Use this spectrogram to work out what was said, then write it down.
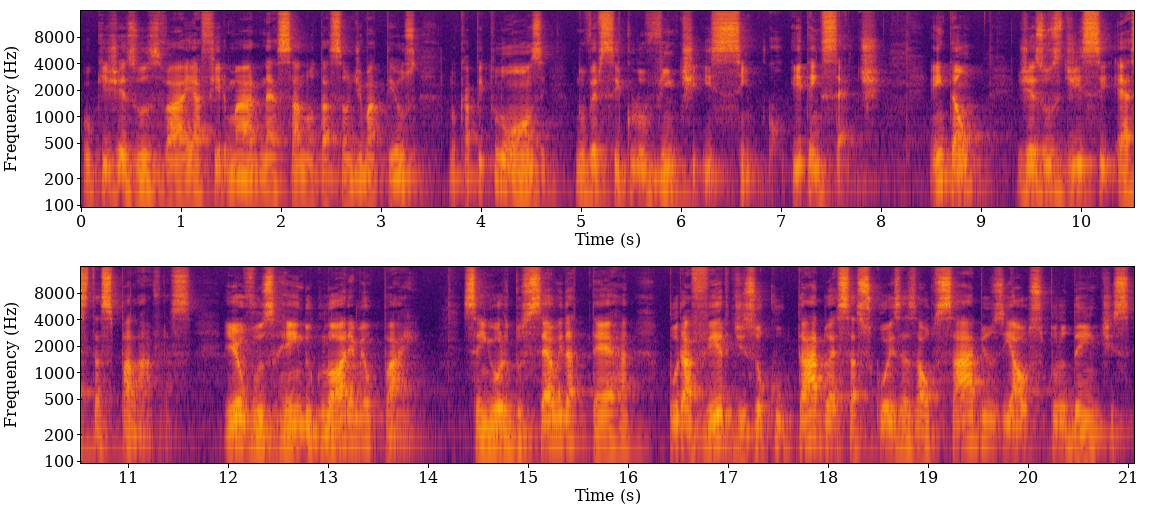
o que Jesus vai afirmar nessa anotação de Mateus, no capítulo 11, no versículo 25. Item 7. Então Jesus disse estas palavras: Eu vos rendo glória, meu Pai, Senhor do céu e da terra, por haverdes ocultado essas coisas aos sábios e aos prudentes,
